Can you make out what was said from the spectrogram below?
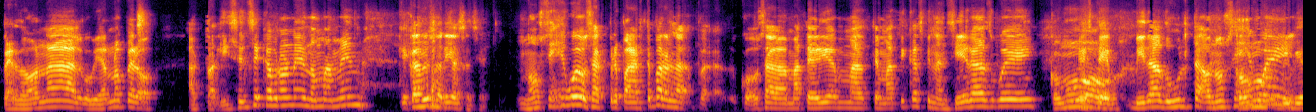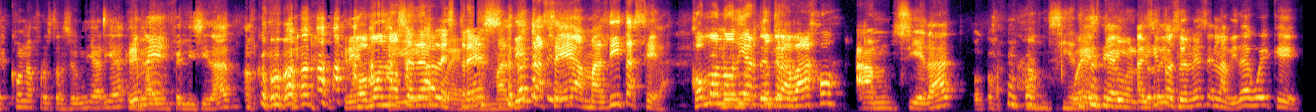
Perdona al gobierno, pero actualícense, cabrones, no mamen. ¿Qué cambios harías, Asiel? No sé, güey, o sea, prepararte para la, para- o sea, materia, matemáticas financieras, güey, ¿Cómo, este, vida adulta, o no sé, cómo güey. vivir con la frustración diaria y Créeme. la infelicidad? ¿Cómo? Créeme, ¿Cómo no ceder al güey, estrés? Maldita sea, maldita sea. ¿Cómo no ¿Cómo odiar no tu trabajo? ¿Ansiedad? ¿O cómo? Ansiedad. Güey, es que hay, situaciones en la vida, güey, que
